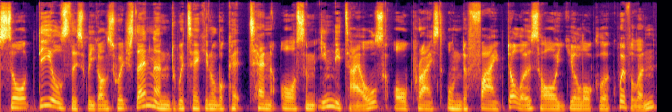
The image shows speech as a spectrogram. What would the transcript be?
So, deals this week on Switch then, and we're taking a look at 10 awesome indie titles, all priced under $5 or your local equivalent.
